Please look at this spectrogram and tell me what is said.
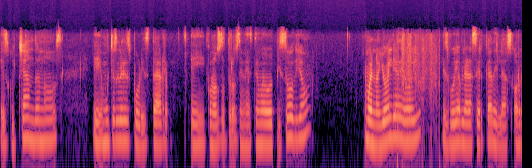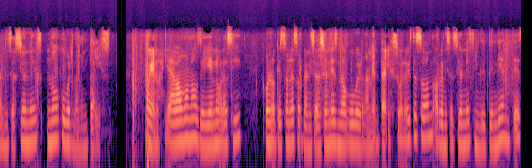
escuchándonos. Eh, muchas gracias por estar eh, con nosotros en este nuevo episodio. Bueno, yo el día de hoy les voy a hablar acerca de las organizaciones no gubernamentales. Bueno, ya vámonos de lleno ahora sí con lo que son las organizaciones no gubernamentales. Bueno, estas son organizaciones independientes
